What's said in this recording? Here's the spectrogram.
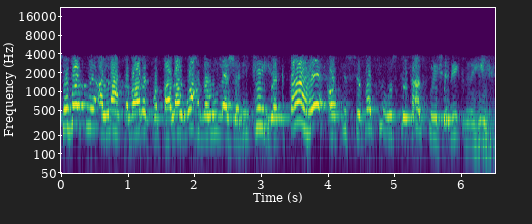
صفت میں اللہ تبارک و تعالیٰ وحدہ لا شریک ہے، یکتا ہے، اور اس صفت میں اس کے ساتھ کوئی شریک نہیں ہے۔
